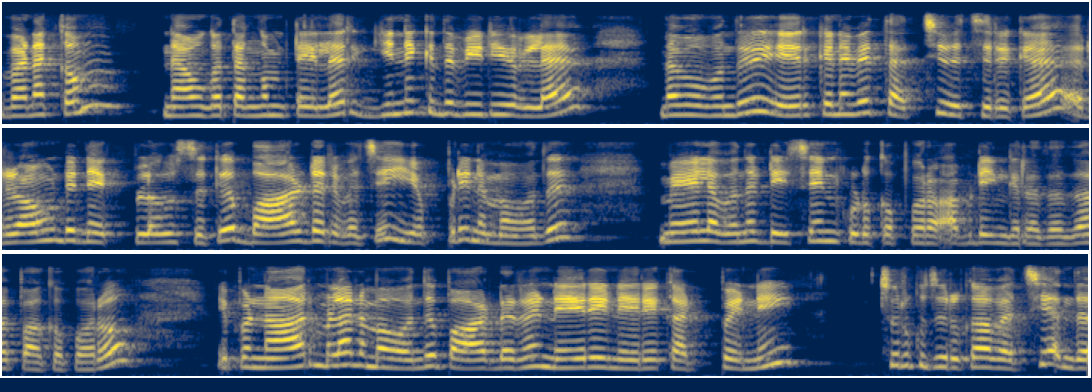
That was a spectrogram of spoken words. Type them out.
வணக்கம். நான் உங்கள் தங்கம் டெய்லர். இன்றைக்கி இந்த வீடியோவில் நம்ம வந்து ஏற்கனவே தச்சு வச்சுருக்க ரவுண்டு நெக் ப்ளவுஸுக்கு பார்டர் வச்சு எப்படி நம்ம வந்து மேலே வந்து டிசைன் கொடுக்க போகிறோம் அப்படிங்கிறத தான் பார்க்க போகிறோம் இப்போ நார்மலாக நம்ம வந்து பார்டரை நேரே நேரே கட் பண்ணி சுருக்கு சுருக்காக வச்சு அந்த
